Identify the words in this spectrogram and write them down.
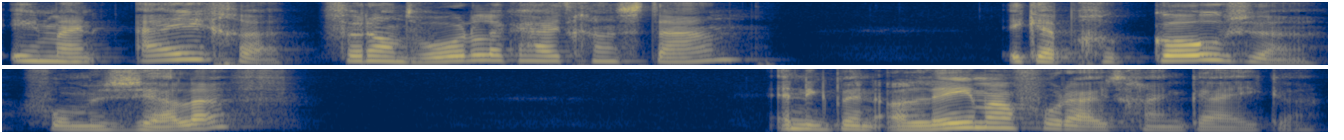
in mijn eigen verantwoordelijkheid gaan staan. Ik heb gekozen voor mezelf. En ik ben alleen maar vooruit gaan kijken.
